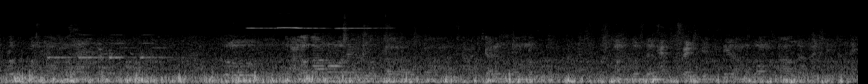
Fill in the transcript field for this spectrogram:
ప్రస్తుతం సో అన్నదానం అనేది ఒక ఒక ఆచారంగా ఉన్నప్పుడు మనం కొంచెం ఎక్స్పెక్ట్ చేసి అన్నదానం ఆలోచన చేసి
